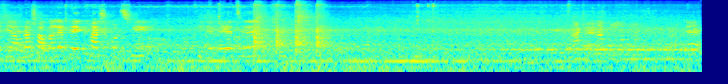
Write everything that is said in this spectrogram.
এই আমরা সকালে ব্রেকফাস্ট করছি খিদে পেয়েছে। হ্যাঁ।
